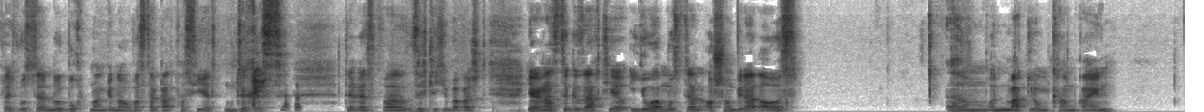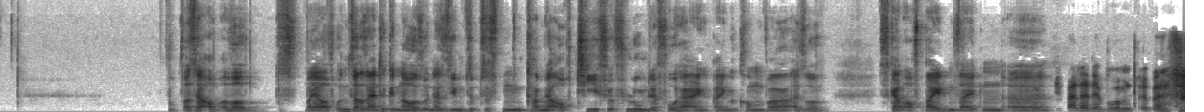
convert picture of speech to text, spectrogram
vielleicht wusste ja nur Buchtmann genau, was da gerade passiert. Und der Rest, der Rest war sichtlich überrascht. Ja, dann hast du gesagt, hier, Johann musste dann auch schon wieder raus. Ähm, und Matlung kam rein. Was ja auch, aber das war ja auf unserer Seite genauso. In der 77. kam ja auch T für Flum, der vorher ein, reingekommen war. Also es gab auf beiden Seiten, äh, Irgendwie war da der Wurm drin. Also,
